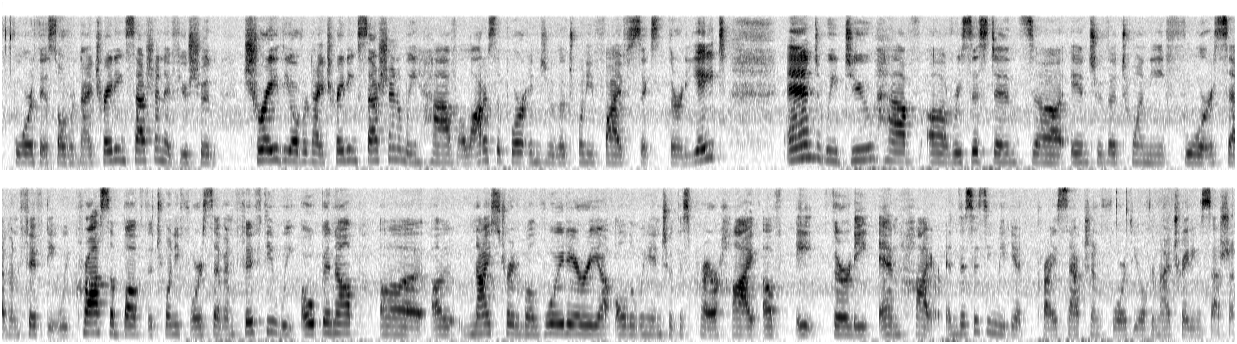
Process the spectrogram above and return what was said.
for this overnight trading session. If you should trade the overnight trading session, we have a lot of support into the 25,638. And we do have uh, resistance uh, into the 24,750. We cross above the 24,750. We open up uh, a nice tradable void area all the way into this prior high of 830 and higher. And this is immediate price action for the overnight trading session.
